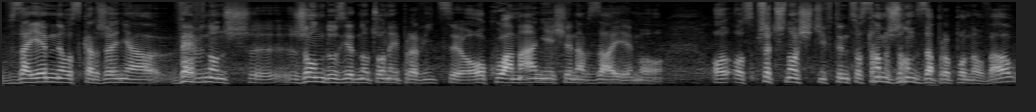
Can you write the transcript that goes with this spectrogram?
wzajemne oskarżenia wewnątrz rządu Zjednoczonej Prawicy o okłamanie się nawzajem, o, o, o sprzeczności w tym, co sam rząd zaproponował.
